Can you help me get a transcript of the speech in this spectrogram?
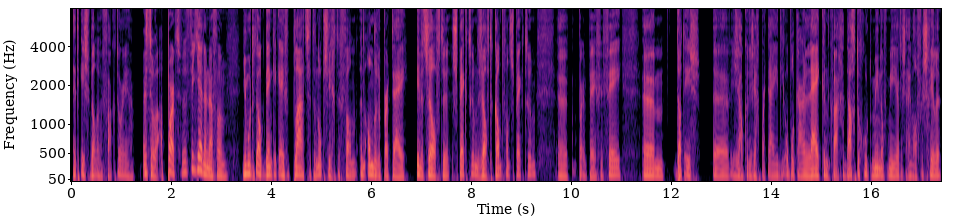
het is wel een factor, ja. Dat is toch wel apart. Wat vind jij daar nou van? Je moet het ook, denk ik, even plaatsen ten opzichte van een andere partij in hetzelfde spectrum, dezelfde kant van het spectrum, uh, PVV. Um, dat is uh, je zou kunnen zeggen partijen die op elkaar lijken qua gedachtegoed, min of meer. Er zijn wel verschillen.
